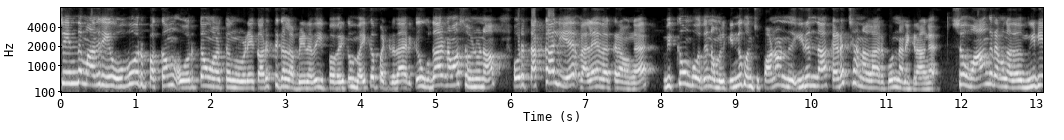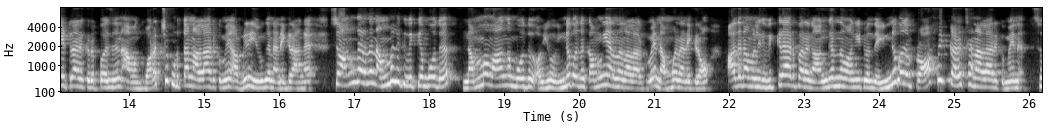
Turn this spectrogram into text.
சோ இந்த மாதிரி ஒவ்வொரு பக்கம் ஒருத்தவங்க ஒருத்தவங்களுடைய கருத்துக்கள் அப்படின்றது இப்ப வரைக்கும் வைக்கப்பட்டுதான் இருக்கு. உதாரணமா சொல்லணும்னா ஒரு தக்காளியை விளைய வைக்கிறவங்க விற்கும் போது நம்மளுக்கு இன்னும் கொஞ்சம் பணம் இருந்தா கிடைச்சா நல்லா இருக்கும்னு நினைக்கிறாங்க. ஸோ வாங்குறவங்க அதாவது மீடியேட்டரா இருக்கிற பர்சன் அவங்க குறைச்சு கொடுத்தா நல்லா இருக்குமே அப்படின்னு இவங்க நினைக்கிறாங்க. ஸோ அங்கிருந்து நம்மளுக்கு விற்கும் போது நம்ம வாங்கும் போது ஐயோ இன்னும் கொஞ்சம் கம்மியா இருந்தா நல்லா இருக்குமே நம்ம நினைக்கிறோம். அதை நம்மளுக்கு விற்கிறாரு பாருங்க அங்கிருந்து வாங்கிட்டு வந்து இன்னும் கொஞ்சம் ப்ராஃபிட் கிடைச்சா நல்லா இருக்குமேன்னு. ஸோ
